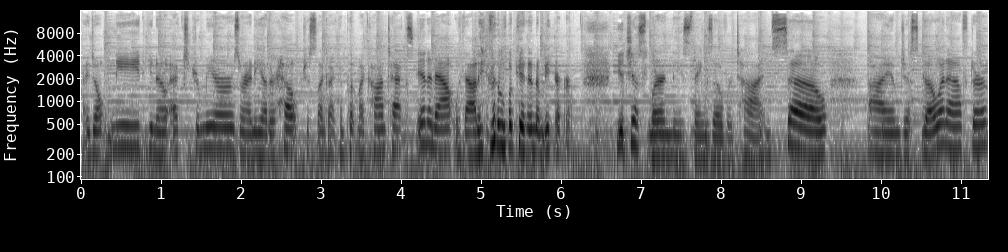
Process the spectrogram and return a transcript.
I don't need, you know, extra mirrors or any other help, just like I can put my contacts in and out without even looking in a mirror. You just learn these things over time. So I am just going after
